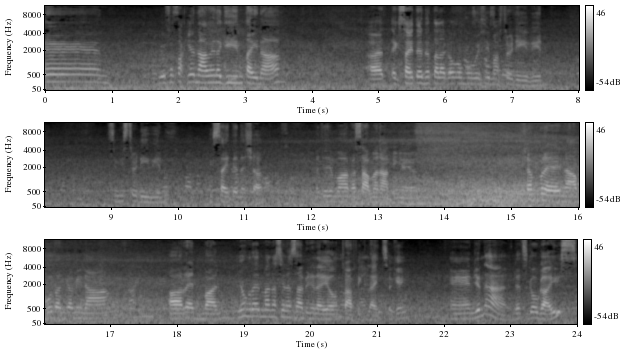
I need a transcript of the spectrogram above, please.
And yung sasakyan namin naghihintay na. At excited na talaga umuwi si Master David. Si Mr. David. Excited na siya. At yun yung mga kasama natin ngayon. Siyempre, naabutan kami ng uh, Redman. Yung Redman na sinasabi nila yung traffic lights, okay? And yun na. Let's go guys.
